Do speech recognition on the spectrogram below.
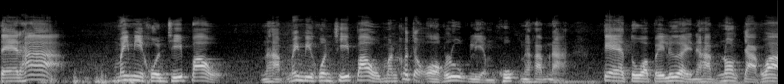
แต่ถ้าไม่มีคนชี้เป้านะครับไม่มีคนชี้เป้ามันก็จะออกลูกเหลี่ยมคุกนะครับนะแก้ตัวไปเรื่อยนะครับ นอกจากว่า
